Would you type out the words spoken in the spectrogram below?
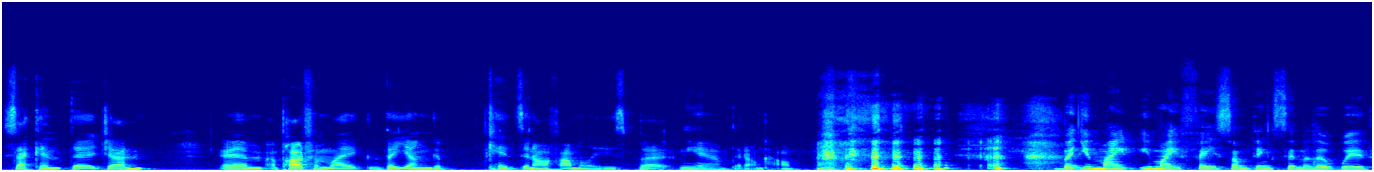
second third gen um apart from like the younger kids in our families but Yeah. they don't count But you might you might face something similar with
